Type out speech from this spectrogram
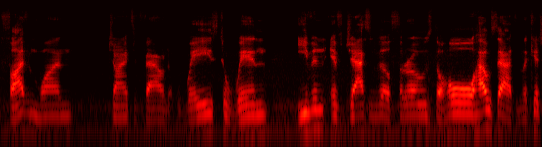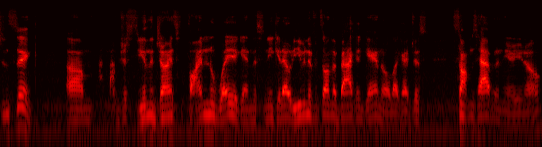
five and one, Giants have found ways to win even if Jacksonville throws the whole house at them, the kitchen sink. Um, I'm just seeing the Giants finding a way again to sneak it out, even if it's on the back again. Though, like I just something's happening here, you know.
